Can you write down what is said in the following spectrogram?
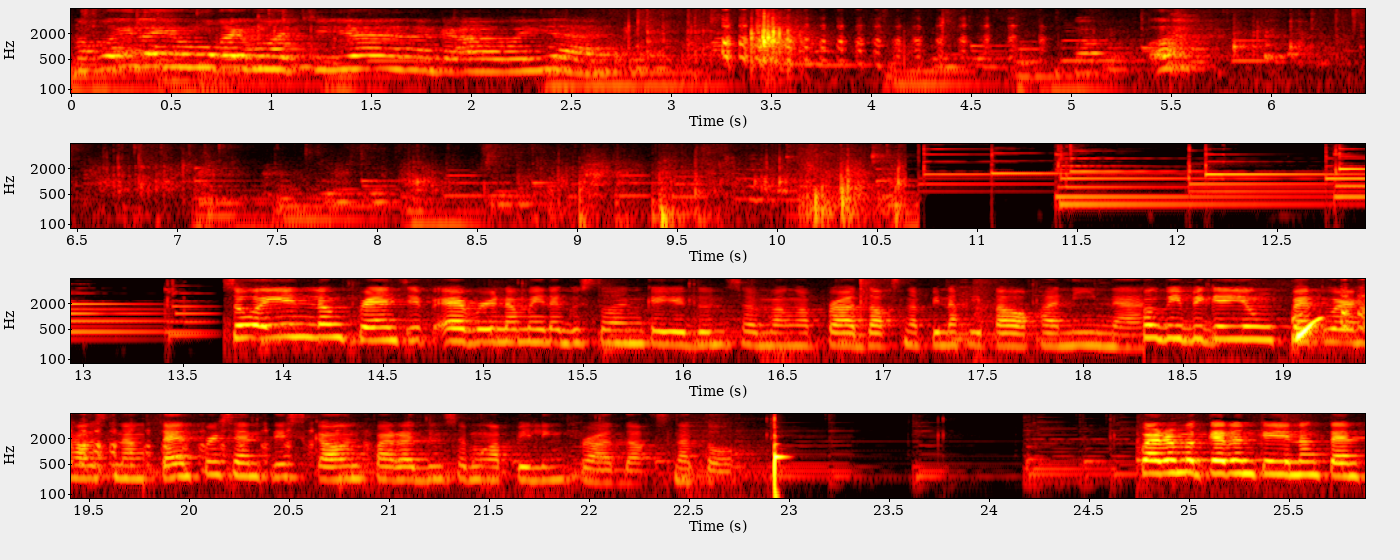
Naku, ilayo mo kay Machi yan, nag-aaway yan. So, ayun lang friends, if ever na may nagustuhan kayo dun sa mga products na pinakita ko kanina, magbibigay yung Pet Warehouse ng 10% discount para dun sa mga piling products na to. Para magkaroon kayo ng 10%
